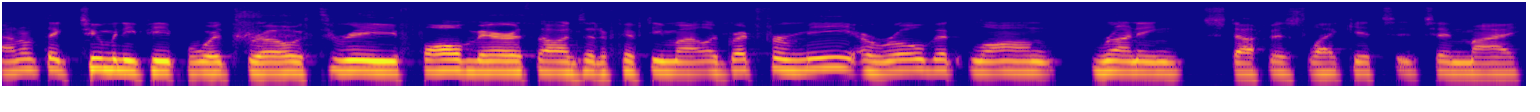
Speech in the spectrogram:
I don't think too many people would throw three fall marathons at a 50 miler, but for me, aerobic long running stuff is like it's it's in my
